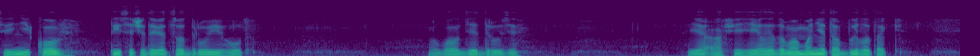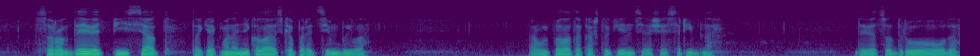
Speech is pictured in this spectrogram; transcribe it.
Свиняков 1902 год. Обалдеть, друзі. Я офігел. Я думав монета була так 49-50, так як в мене Ніколаївська перед цим була. А випала така штукенція, ще срібна. 902 года.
